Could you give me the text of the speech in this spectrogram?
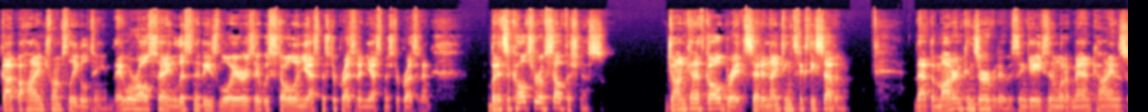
got behind Trump's legal team. They were all saying, listen to these lawyers. It was stolen. Yes, Mr. President. Yes, Mr. President. But it's a culture of selfishness. John Kenneth Galbraith said in 1967 that the modern conservative is engaged in one of mankind's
